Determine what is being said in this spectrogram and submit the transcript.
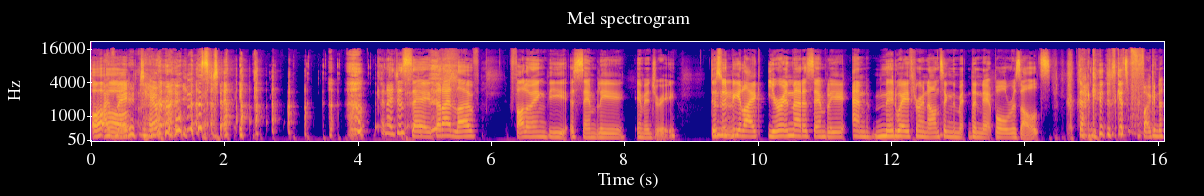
Uh-oh. I've made a terrible mistake. Can I just say that I love following the assembly imagery? This would be mm-hmm. like you're in that assembly, and midway through announcing the, the netball results, that kid just gets fucking. And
